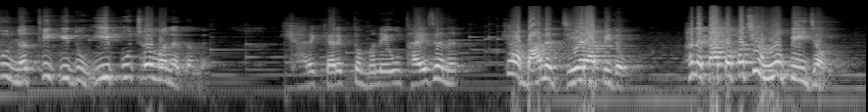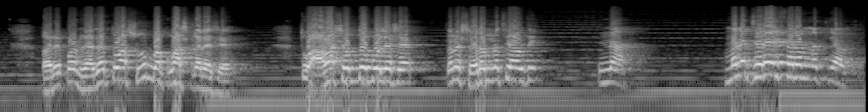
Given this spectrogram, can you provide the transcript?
શું નથી કીધું? ઈ પૂછો મને તમે. ક્યારેક ક્યારેક તો મને એવું થાય છે ને કે આ બાને ઝેર આપી દઉં અને કાં તો પછી હું પી જાઉં. અરે પણ રાજા તું આ શું બકવાસ કરે છે? તું આવા શબ્દો બોલે છે? તને શરમ નથી આવતી? ના મને જરાય શરમ નથી આવતી.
